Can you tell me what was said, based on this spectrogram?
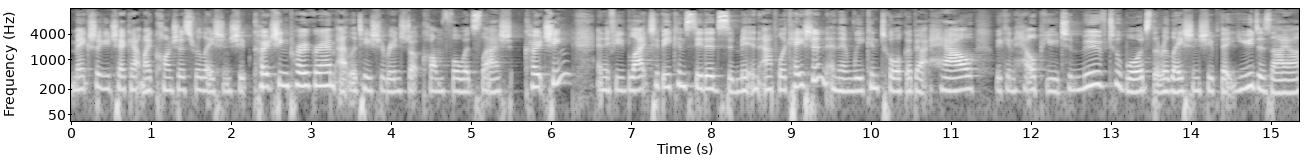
make sure you check out my conscious relationship coaching program at leticiaringe.com forward slash coaching. And if you'd like to be considered, submit an application and then we can talk about how we can help you to move towards the relationship that you desire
